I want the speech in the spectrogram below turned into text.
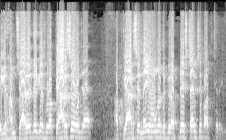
लेकिन हम चाह रहे थे कि थोड़ा प्यार से हो जाए। अब प्यार से नहीं होगा तो फिर अपने स्टाइल से बात करेंगे।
